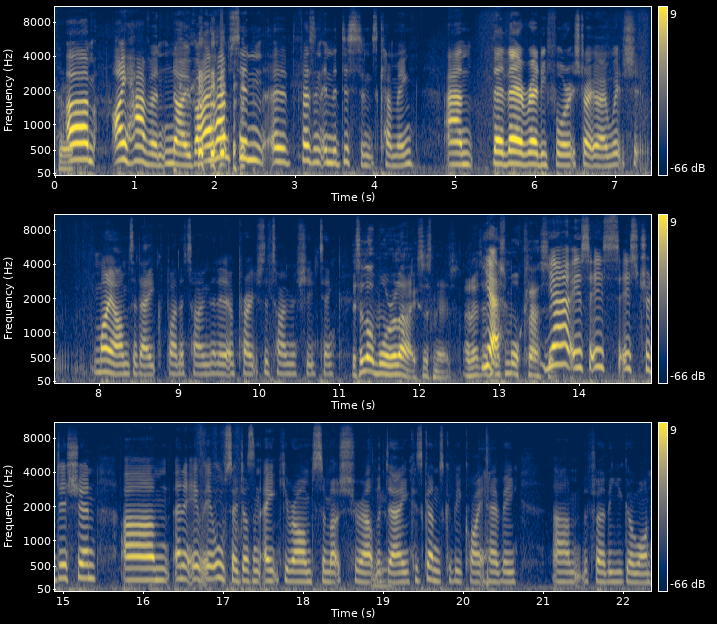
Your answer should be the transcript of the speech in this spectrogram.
For, Um, I haven't, no, but I have seen a pheasant in the distance coming, and they're there ready for it straight away. Which my arms would ache by the time that it approached the time of shooting. it's a lot more relaxed, isn't it? And it's, Yeah. it's more classic. Yeah, it's it's, it's tradition, um, and it, it also doesn't ache your arms so much throughout the day because guns could be quite heavy um, the further you go on.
